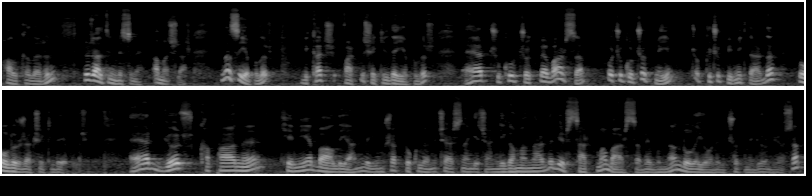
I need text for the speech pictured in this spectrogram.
halkaların düzeltilmesini amaçlar. Nasıl yapılır? Birkaç farklı şekilde yapılır. Eğer çukur çökme varsa o çukur çökmeyi çok küçük bir miktarda dolduracak şekilde yapılır. Eğer göz kapağını kemiğe bağlayan ve yumuşak dokuların içerisinden geçen ligamanlarda bir sarkma varsa ve bundan dolayı orada bir çökme görünüyorsa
